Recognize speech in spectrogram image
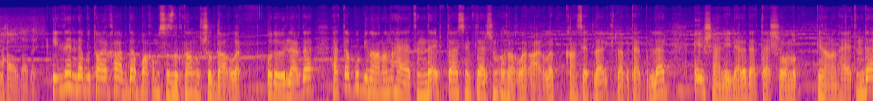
nə haldadır. İldən ilə bu tarixi abidə baxımsızlıqdan uçub dağılır. O dövrlərdə hətta bu binanın həyətində ibtidai siniflər üçün otaqlar ayrılıb, konsertlər, kütləvi tədbirlər, el şənlikləri də təşkil olunub. Binanın həyətində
